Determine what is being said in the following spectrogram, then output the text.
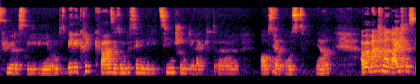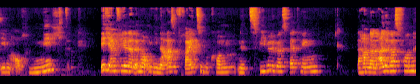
für das Baby. Und das Baby kriegt quasi so ein bisschen die Medizin schon direkt äh, aus Ja. der Brust. Ja. Aber manchmal reicht es eben auch nicht. Ich empfehle dann immer, um die Nase frei zu bekommen, eine Zwiebel übers Bett hängen. Da haben dann alle was von.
